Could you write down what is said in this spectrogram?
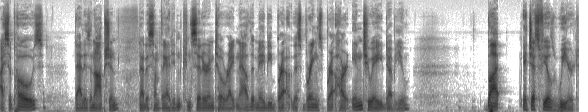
I suppose that is an option. That is something I didn't consider until right now. That maybe this brings Bret Hart into AEW, but it just feels weird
